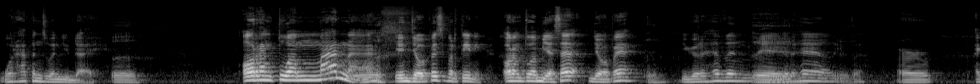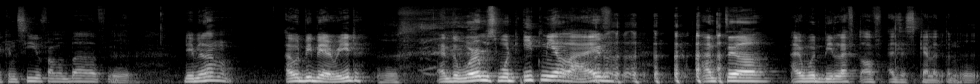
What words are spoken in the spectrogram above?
what happens when you die? Eh, Orang tua mana yang jawabnya seperti ini? Orang tua biasa jawabnya, you go to heaven, you go to hell, gitu. Or I can see you from above. gitu. Dia bilang, I would be buried, and the worms would eat me alive until I would be left off as a skeleton.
